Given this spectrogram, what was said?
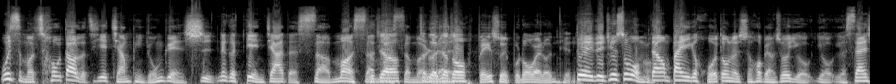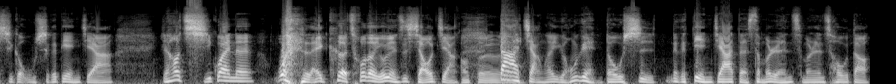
为什么抽到了这些奖品永远是那个店家的什么什么什么？这个叫做肥水不落外人田。对对，就是我们当办一个活动的时候，比方说有有有三十个、五十个店家，然后奇怪呢，外来客抽到永远是小奖，哦、对对对，大奖呢永远都是那个店家的什么人什么人抽到。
